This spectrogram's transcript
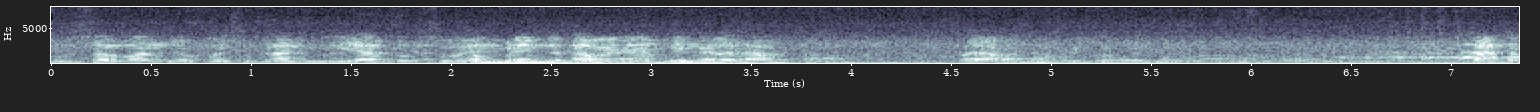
મુસલમાન જો કોઈ છોકરાની એ હતું શું કંપની જતા હોય ને મિત્રતા. બરાબર? નોકરી પર હોય. કાં તો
